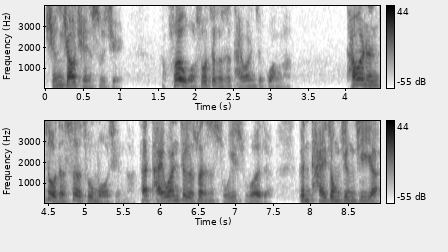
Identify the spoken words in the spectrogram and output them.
行销全世界。所以我说这个是台湾之光啊，台湾人做的射出模型啊，在台湾这个算是数一数二的，跟台中京基啊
